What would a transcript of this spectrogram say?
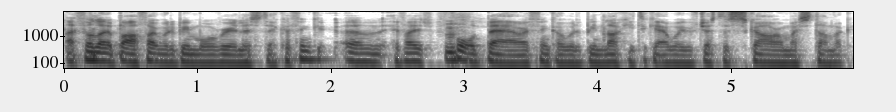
I feel like a bar fight would have been more realistic. I think um, if I fought a bear, I think I would have been lucky to get away with just a scar on my stomach.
